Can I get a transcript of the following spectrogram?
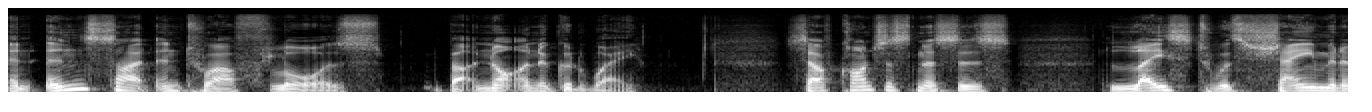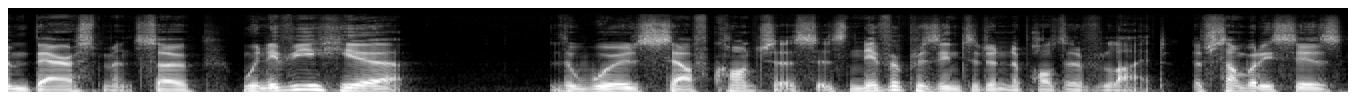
an insight into our flaws, but not in a good way. Self consciousness is laced with shame and embarrassment. So, whenever you hear the word self conscious, it's never presented in a positive light. If somebody says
